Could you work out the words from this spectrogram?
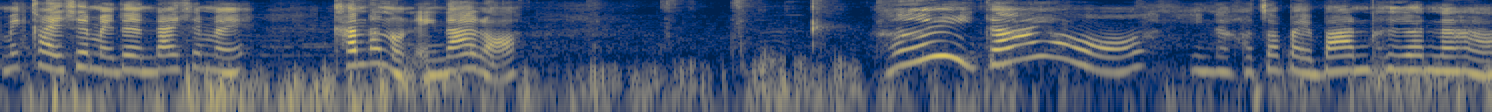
ไม่ไกลใช่ไหมเดินได้ใช่ไหม ข้ามถนนเองได้เหรอ เฮ้ย ได้เหรอนี่นะเขาจะไปบ้านเพื่อนนะคะ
